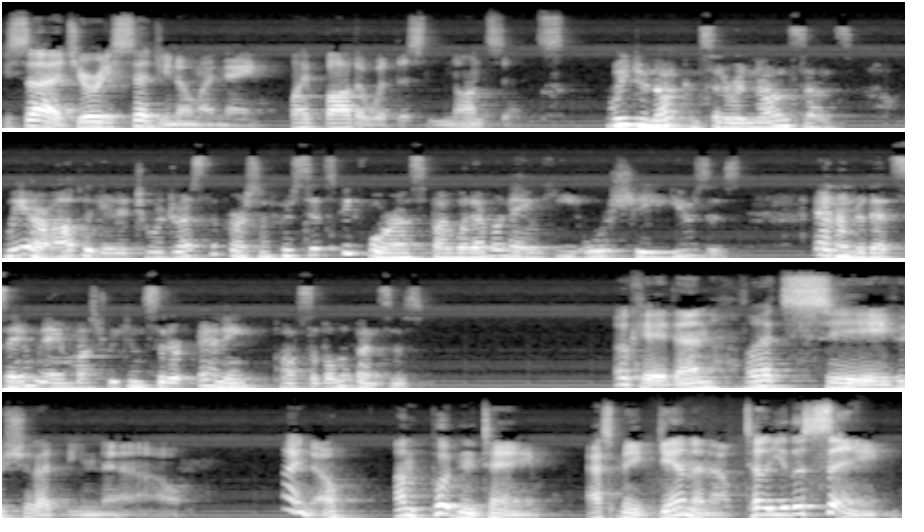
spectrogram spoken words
Besides, you already said you know my name. Why bother with this nonsense? We do not consider it nonsense. We are obligated to address the person who sits before us by whatever name he or she uses, and under that same name must we consider any possible offenses. Okay then, let's see. Who should I be now? I know. I'm Puddentame. Ask me again and I'll tell you the same.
